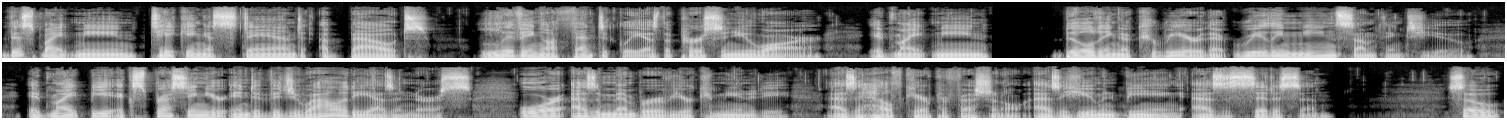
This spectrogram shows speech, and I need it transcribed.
this might mean taking a stand about living authentically as the person you are. It might mean building a career that really means something to you. It might be expressing your individuality as a nurse or as a member of your community, as a healthcare professional, as a human being, as a citizen. So,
